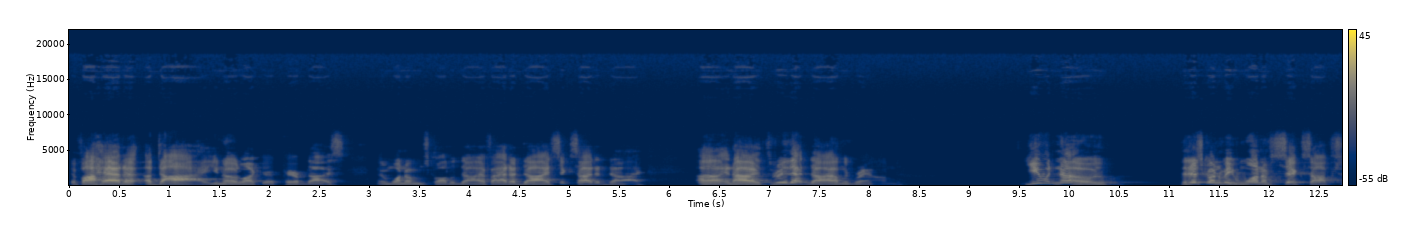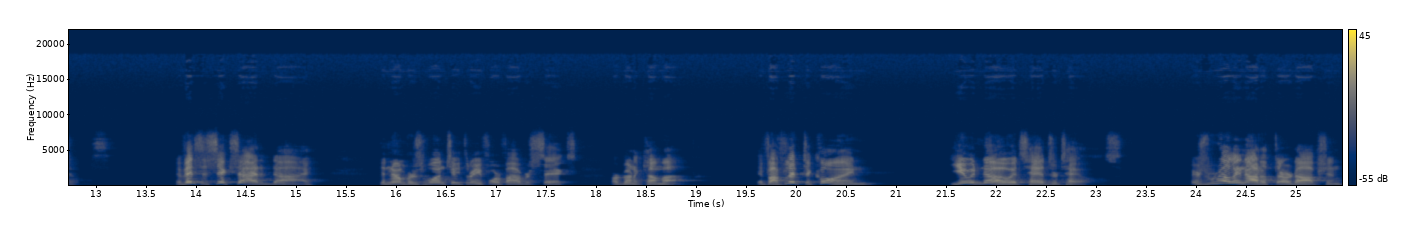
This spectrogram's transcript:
if I had a, a die, you know, like a pair of dice, and one of them is called a die. If I had a die, six sided die, uh, and I threw that die on the ground, you would know that it's going to be one of six options. If it's a six sided die, the numbers one, two, three, four, five, or six are going to come up. If I flipped a coin, you would know it's heads or tails. There's really not a third option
